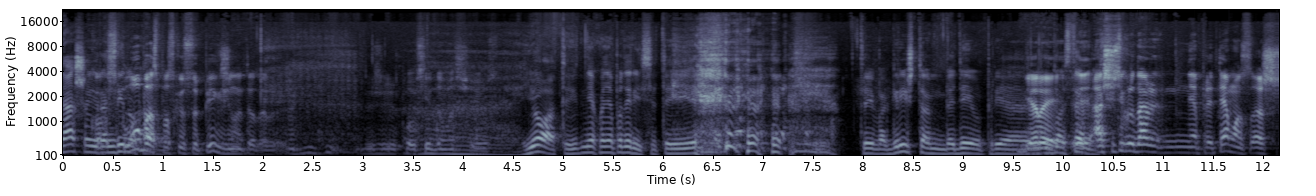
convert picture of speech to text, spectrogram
neša į Koks rambino. klubas paskui supyk, žinote, dar klausydamas jūs. Jo, tai nieko nepadarysi. Tai, tai va, grįžtam, bedėjau prie... Gerai, temos. aš iš tikrųjų dar ne prie temos, aš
